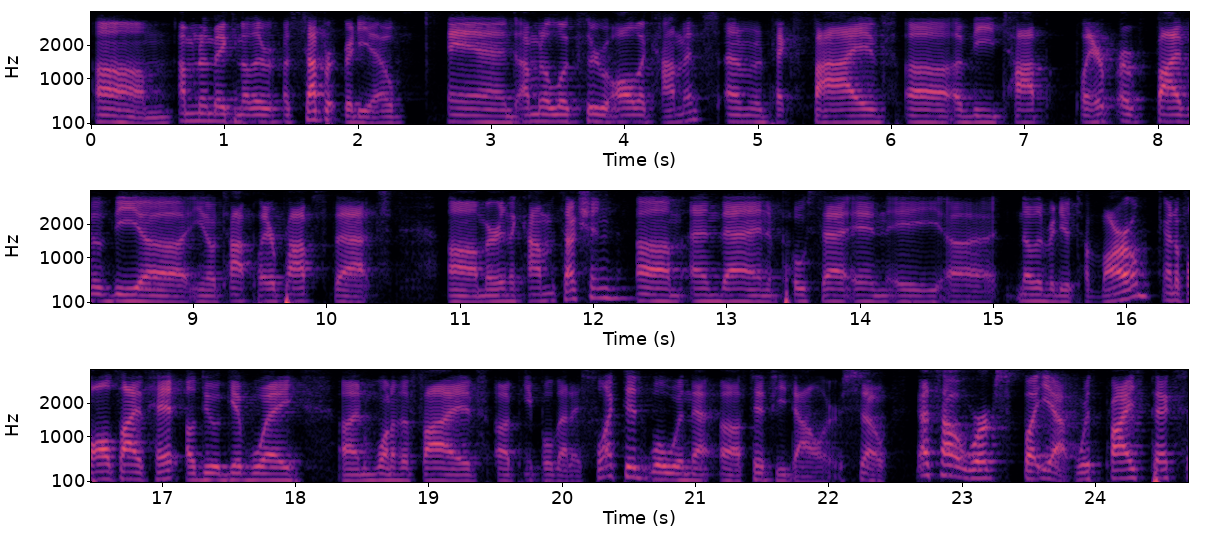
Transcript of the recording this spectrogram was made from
um, I'm going to make another, a separate video, and I'm going to look through all the comments, and I'm going to pick five uh, of the top player or five of the uh, you know top player props that um, are in the comment section, um, and then post that in a uh, another video tomorrow. And if all five hit, I'll do a giveaway, uh, and one of the five uh, people that I selected will win that uh, fifty dollars. So that's how it works. But yeah, with Prize Picks,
